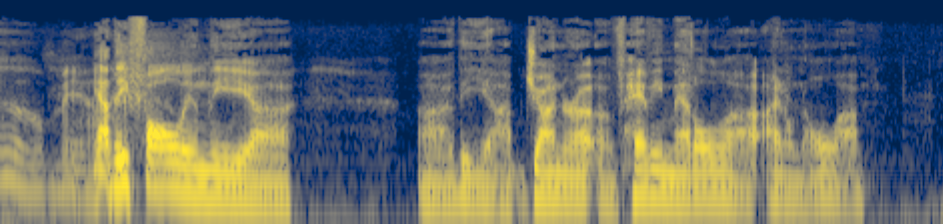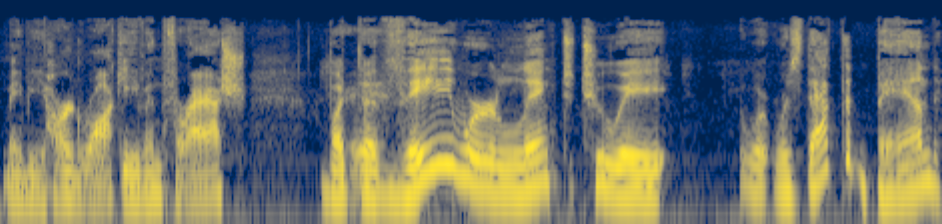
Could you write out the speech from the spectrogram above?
Oh man. Yeah, they fall in the uh, uh, the uh, genre of heavy metal. Uh, I don't know, uh, maybe hard rock, even thrash. But uh, they were linked to a. Was that the band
